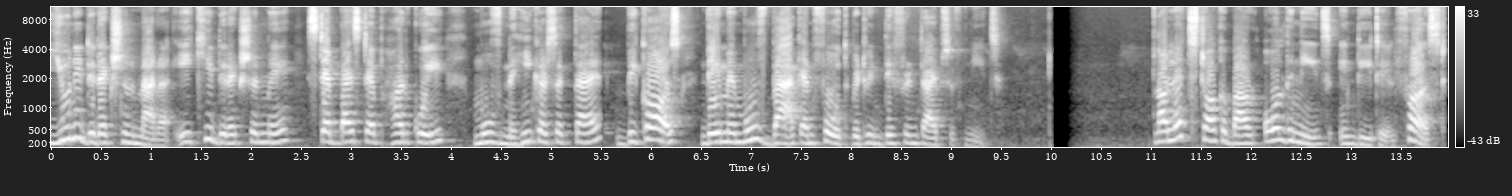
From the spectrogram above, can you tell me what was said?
unidirectional manner. एक ही direction में step by step हर कोई move नहीं कर सकता है because they may move back and forth between different types of needs. Now let's talk about all the needs in detail. First,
